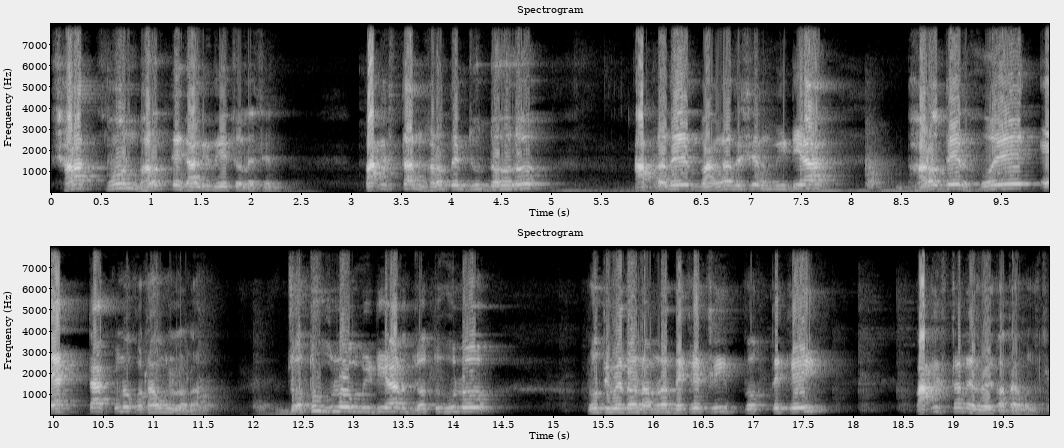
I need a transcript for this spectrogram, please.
সারাক্ষণ ভারতকে গালি দিয়ে চলেছেন। পাকিস্তান ভারতের যুদ্ধ হলো। আপনাদের বাংলাদেশের মিডিয়া ভারতের হয়ে একটা কোনো কথা বলল না। যতগুলো মিডিয়ার যতগুলো প্রতিবেদন আমরা দেখেছি, প্রত্যেকেই পাকিস্তানের হয়ে কথা বলছে।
